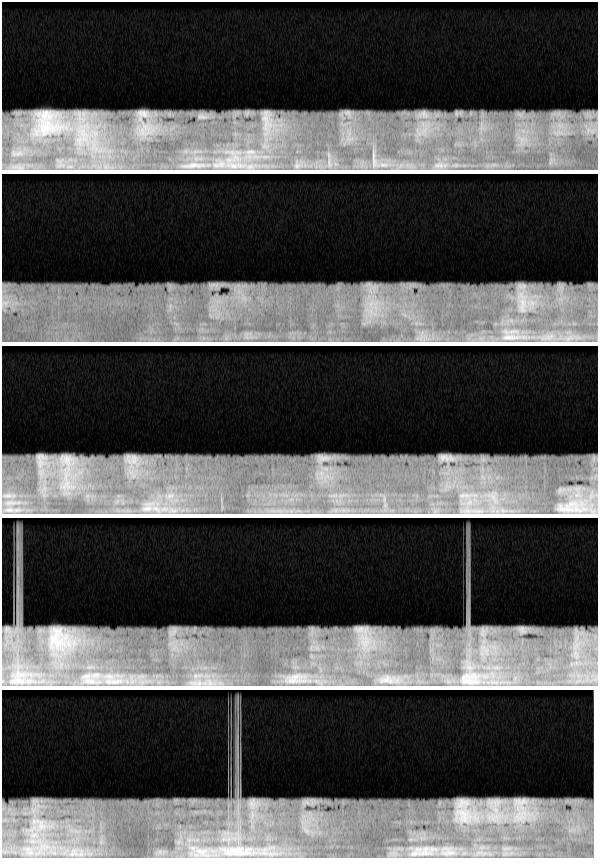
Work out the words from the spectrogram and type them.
bir meclis alışır edirsiniz. Eğer daire çok kapanıyorsa o zaman meclisler tutmaya başlarsınız. Öyle cephe, sokak, mutfak yapacak bir şeyiniz yoktur. Bunu biraz konjonktürel güç ilişkileri vesaire e, bize e, gösterecek. Ama bir tane koşul var ben ona katılıyorum. Yani AKP'nin şu anda da kabaca yüzde Bu bloğu dağıtmadığınız sürece, bu bloğu dağıtan siyasal strateji,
